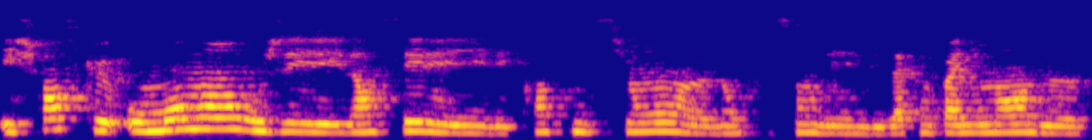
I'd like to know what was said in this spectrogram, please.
Et je pense qu'au moment où j'ai lancé les, les transmissions, donc qui sont des, des accompagnements de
